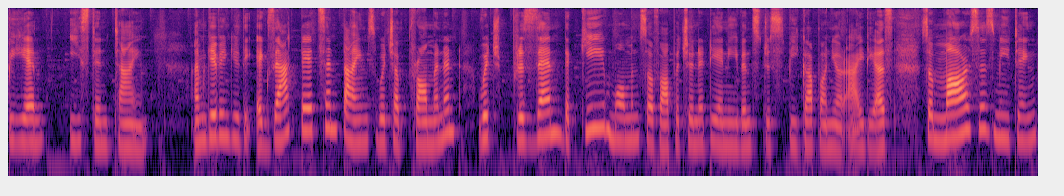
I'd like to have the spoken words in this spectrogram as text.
p.m. Eastern Time. I'm giving you the exact dates and times which are prominent, which present the key moments of opportunity and events to speak up on your ideas. So Mars is meeting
